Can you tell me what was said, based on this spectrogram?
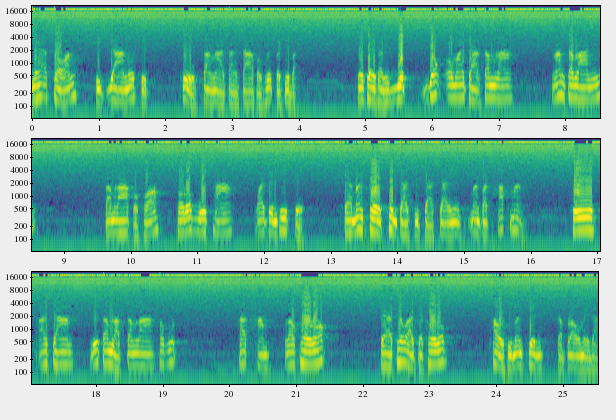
แนะสอนสิทธานุสิทธิ ผู้ตั้งหน้าต่างตาประพฤติปฏิบัติ ไม่ใช่ท่านหยิบยกออกมาจากตำรา นั่นตำรานี้ตำราก็ขอเคารพบูชาไว้เป็นที่เศษแต่มันเกิดขึ้นจากจิตจากใจมันประทับมากคืออาจารย์หรือตำรับตำราพระพุทธพระธรรม เราเคารพแต่เท่าว่าจะเคารพเท่าที่มันเป็นกับเราไม่ได้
